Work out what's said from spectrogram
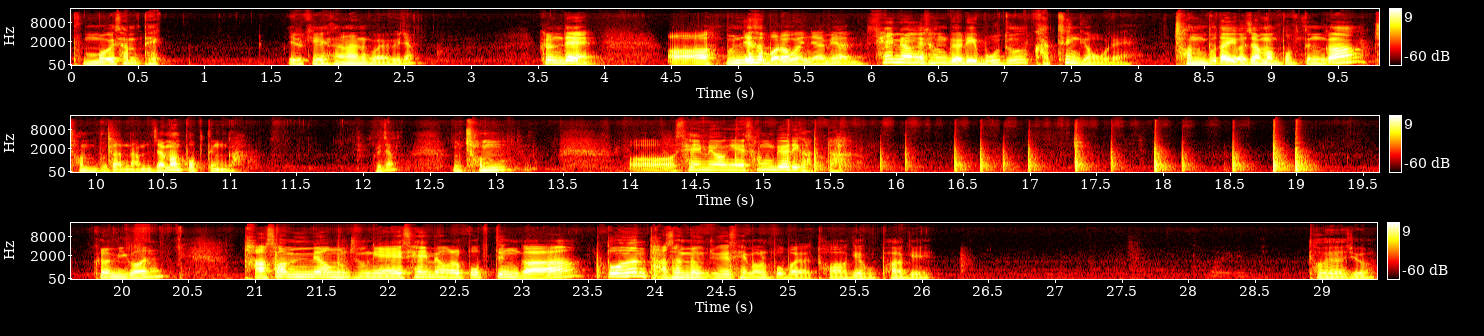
분모의 3팩. 이렇게 계산하는 거예요. 그죠? 그런데 어, 문제에서 뭐라고 했냐면 세 명의 성별이 모두 같은 경우래. 전부 다 여자만 뽑든가 전부 다 남자만 뽑든가. 그죠? 그럼 전, 어, 세 명의 성별이 같다. 그럼 이건 다섯 명 중에 세 명을 뽑든가 또는 다섯 명 중에 세 명을 뽑아요. 더하게 곱하게. 더해야죠.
